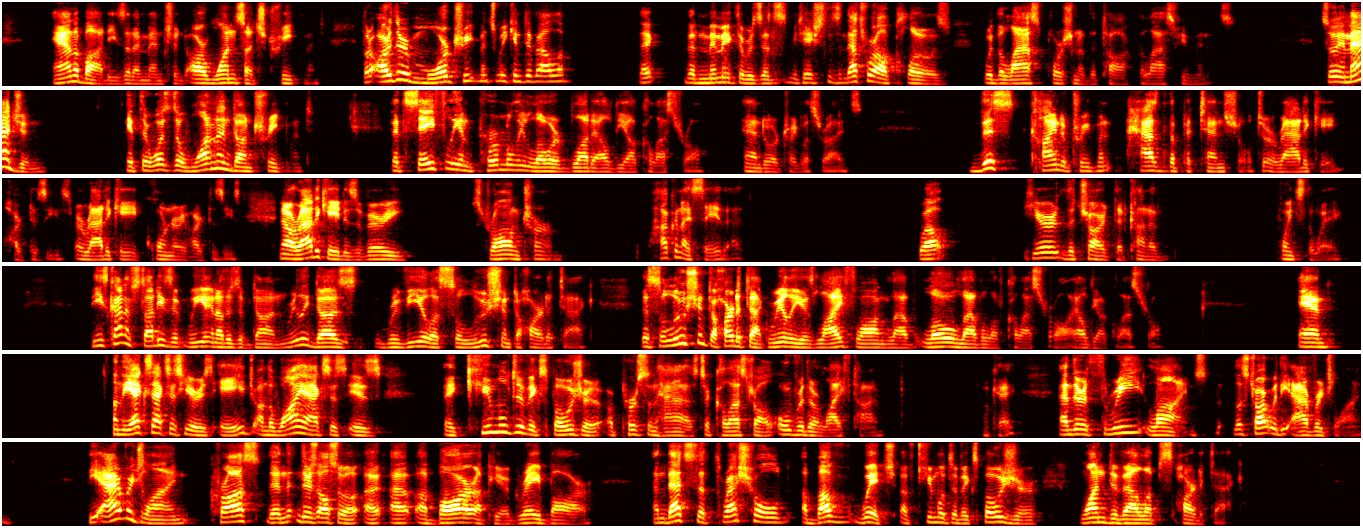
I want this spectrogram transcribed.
antibodies that I mentioned are one such treatment. But are there more treatments we can develop that, that mimic the resistance mutations? And that's where I'll close with the last portion of the talk, the last few minutes. So imagine if there was a one and done treatment that safely and permanently lowered blood LDL cholesterol and or triglycerides. This kind of treatment has the potential to eradicate heart disease, eradicate coronary heart disease. Now, eradicate is a very strong term. How can I say that? Well, here's the chart that kind of points the way. These kind of studies that we and others have done really does reveal a solution to heart attack. The solution to heart attack really is lifelong level, low level of cholesterol, LDL cholesterol. And on the x-axis here is age. On the y-axis is a cumulative exposure a person has to cholesterol over their lifetime. Okay. And there are three lines. Let's start with the average line. The average line cross, then there's also a, a, a bar up here, a gray bar. And that's the threshold above which of cumulative exposure one develops heart attack.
